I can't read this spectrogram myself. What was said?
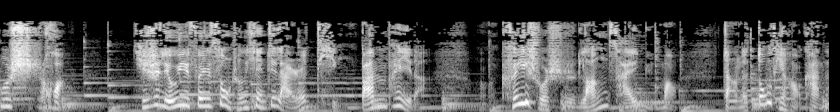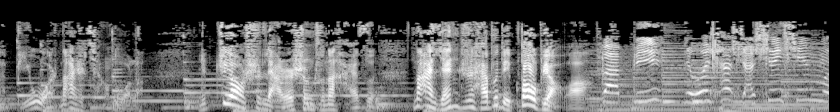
说实话，其实刘亦菲、宋承宪这俩人挺般配的。可以说是郎才女貌，长得都挺好看的，比我那是强多了。你这要是俩人生出那孩子，那颜值还不得爆表啊！爸比，你会唱小星星吗？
